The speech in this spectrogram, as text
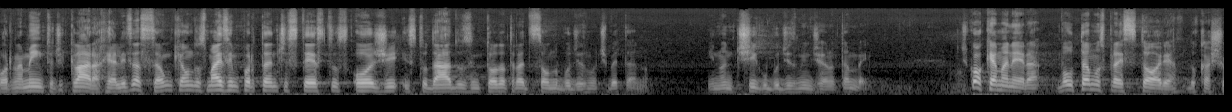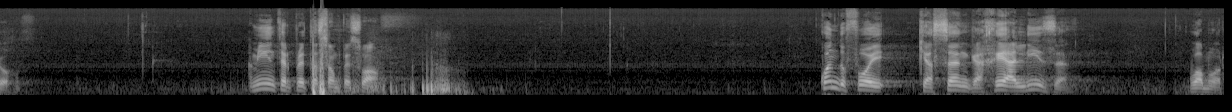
Ornamento de Clara Realização, que é um dos mais importantes textos hoje estudados em toda a tradição do budismo tibetano e no antigo budismo indiano também. De qualquer maneira, voltamos para a história do cachorro. A minha interpretação pessoal. Quando foi que a sanga realiza o amor?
